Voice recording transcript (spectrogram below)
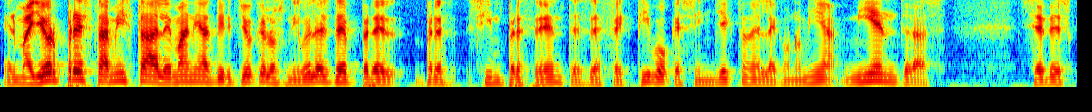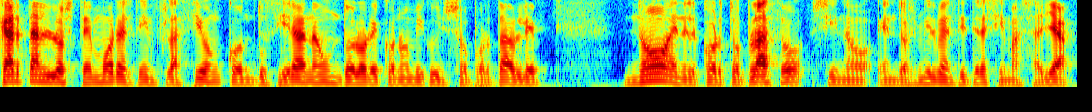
El mayor prestamista de Alemania advirtió que los niveles sin precedentes de efectivo que se inyectan en la economía mientras se descartan los temores de inflación conducirán a un dolor económico insoportable, no en el corto plazo, sino en 2023 y más allá.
